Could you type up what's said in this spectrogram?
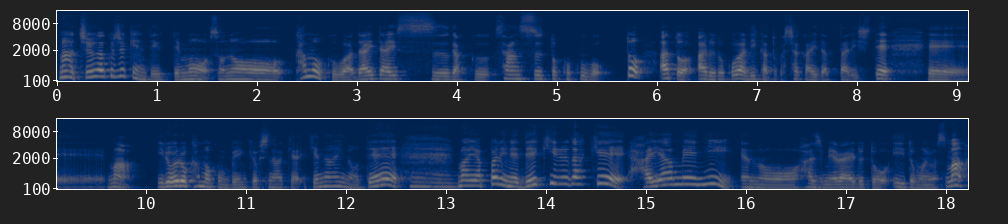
まあ中学受験って言ってもその科目は大体数学算数と国語とあとあるとこは理科とか社会だったりして、えー、まあいろいろ科目も勉強しなきゃいけないので、うん、まあやっぱりねできるだけ早めにあの始められるといいと思います。まあ、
